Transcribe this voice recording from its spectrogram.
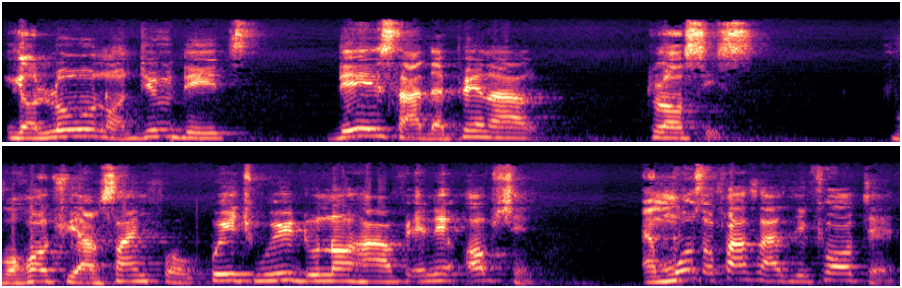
your loan on due dates, these are the penal clauses for what we have signed for, which we do not have any option. And most of us have defaulted.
